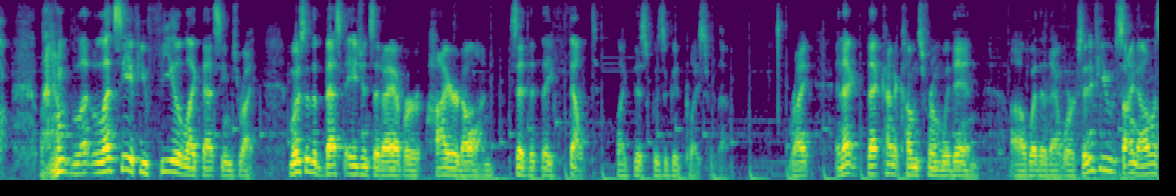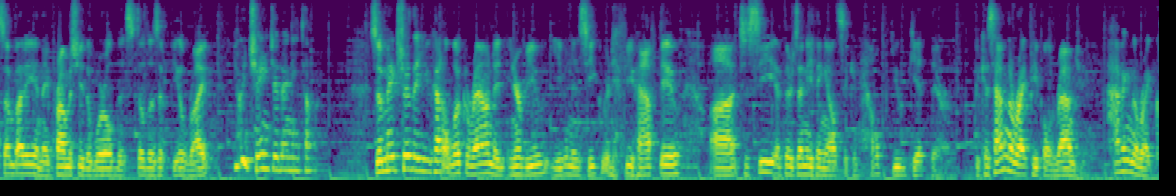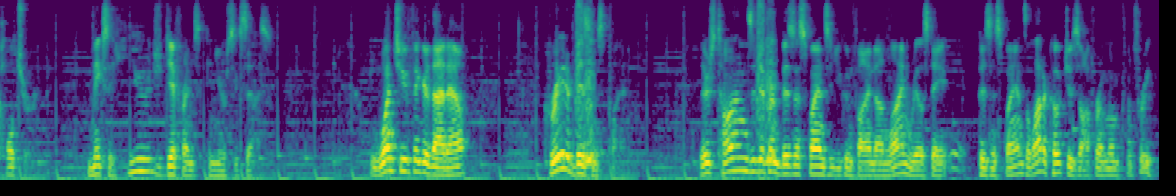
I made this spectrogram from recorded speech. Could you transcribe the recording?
Let's see if you feel like that seems right. Most of the best agents that I ever hired on said that they felt like this was a good place for them, right? And that, that kind of comes from within uh, whether that works. And if you sign on with somebody and they promise you the world that still doesn't feel right, you can change at any time. So make sure that you kind of look around and interview, even in secret if you have to, uh, to see if there's anything else that can help you get there. Because having the right people around you, having the right culture, makes a huge difference in your success. Once you figure that out, create a business plan. There's tons of different business plans that you can find online, real estate business plans. A lot of coaches offer them for free.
